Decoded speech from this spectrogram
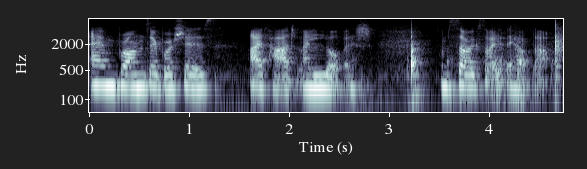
um, bronzer brushes I've had. I love it. I'm so excited they have that.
